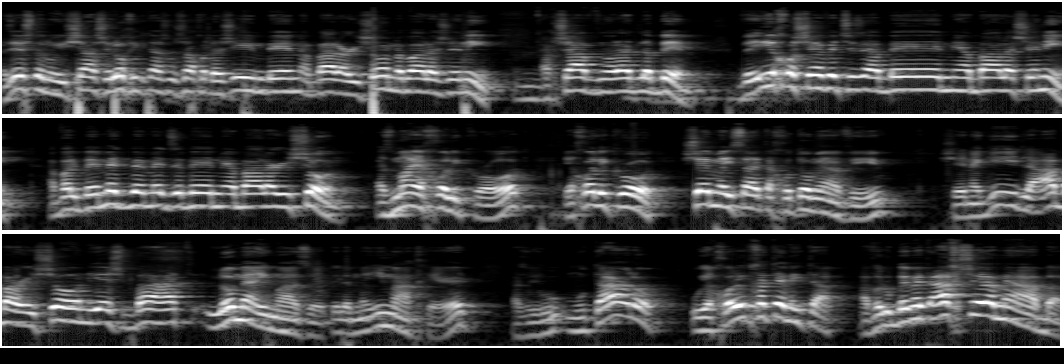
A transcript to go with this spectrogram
אז יש לנו אישה שלא חיכתה שלושה חודשים בין הבעל הראשון לבעל השני, עכשיו נולד לה בן, והיא חושבת שזה הבן מהבעל השני, אבל באמת באמת זה בן מהבעל הראשון. אז מה יכול לקרות? יכול לקרות שמא יישא את אחותו מאביו, שנגיד לאבא הראשון יש בת לא מהאימא הזאת, אלא מאימא אחרת, אז הוא, מותר לו, הוא יכול להתחתן איתה, אבל הוא באמת אח שלה מהאבא.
